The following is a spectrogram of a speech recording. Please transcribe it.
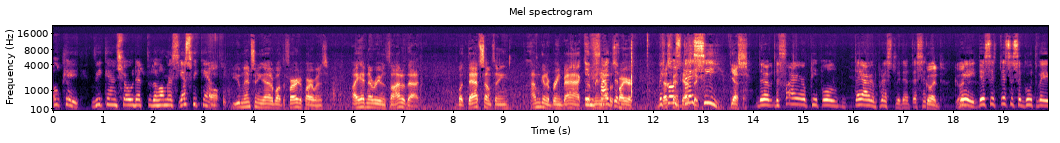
Okay, we can show that to the homeless. Yes, we can. Oh, you mentioning that about the fire departments, I had never even thought of that. But that's something I'm going to bring back to Invite Minneapolis them. Fire. because they fantastic. see Yes, the the fire people they are impressed with it they said good, good. way this is this is a good way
